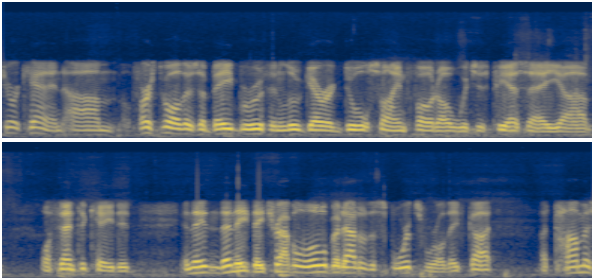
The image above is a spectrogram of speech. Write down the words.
sure can. Um, first of all, there's a Babe Ruth and Lou Gehrig dual sign photo, which is PSA uh, authenticated. And they, then they, they travel a little bit out of the sports world. They've got a Thomas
